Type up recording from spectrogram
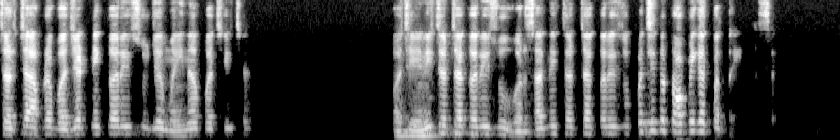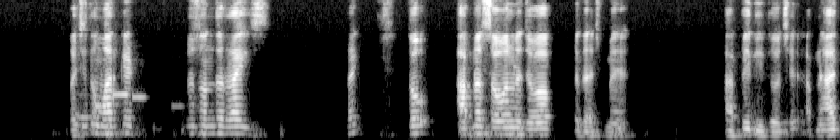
ચર્ચા આપણે બજેટની કરીશું જે મહિના પછી છે. પછી એની ચર્ચા કરીશું, વરસાદની ચર્ચા કરીશું, પછી તો ટોપિક જ બતાવી જશે. પછી તો market on the rise right તો આપના સવાલનો જવાબ કદાચ મેં આપી દીધો છે. આપણે આજ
